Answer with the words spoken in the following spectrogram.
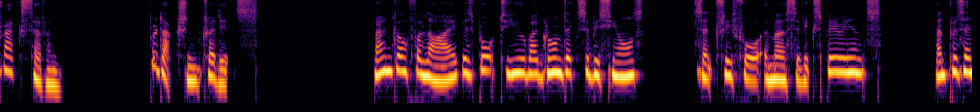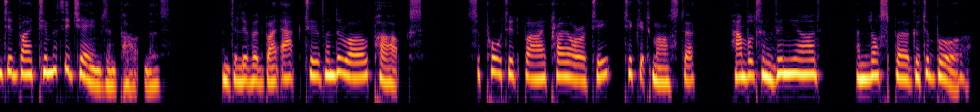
Track 7 Production Credits Van Gogh Alive is brought to you by Grande Exhibitions, SENSORY4 Immersive Experience, and presented by Timothy James and Partners, and delivered by Active and the Royal Parks, supported by Priority, Ticketmaster, Hambledon Vineyard, and Losberger de Boer.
